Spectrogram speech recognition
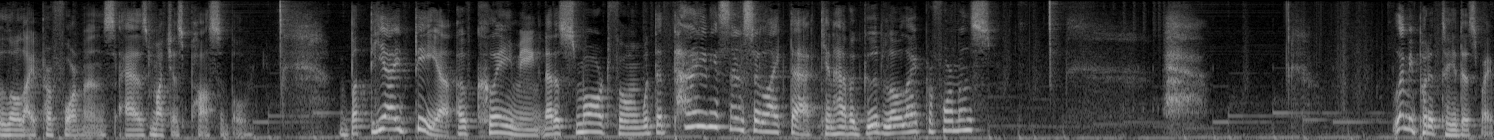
low light performance as much as possible but the idea of claiming that a smartphone with a tiny sensor like that can have a good low light performance? Let me put it to you this way.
